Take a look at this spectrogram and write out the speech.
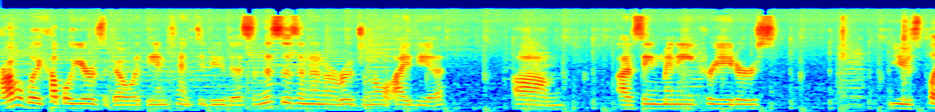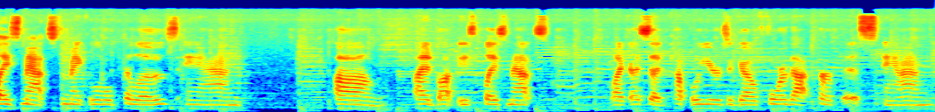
probably a couple years ago with the intent to do this. And this isn't an original idea. Um, I've seen many creators use placemats to make little pillows and um, I had bought these placemats, like I said, a couple years ago for that purpose. And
